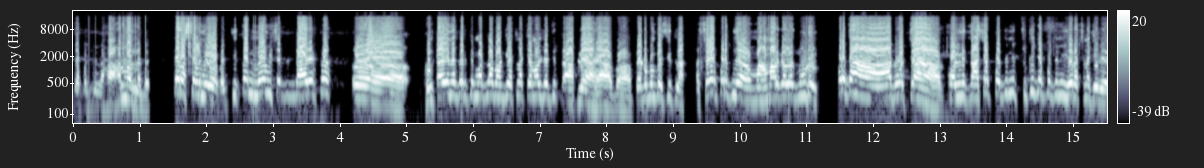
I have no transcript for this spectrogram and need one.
त्या पद्धतीने हा, हनुमान नगर त्या रस्त्याला मिळवा पाहिजे. तिथं न विचार डायरेक्ट ते मधला भाग घेतला कॅनॉलच्या तिथं आपल्या ह्या पेट्रोल पंप तिथला सरळ परत महामार्गाला जोडून परत आ- आदवतच्या कॉलनीत अशा पद्धतीने चुकीच्या पद्धतीने ही रचना केली आहे.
